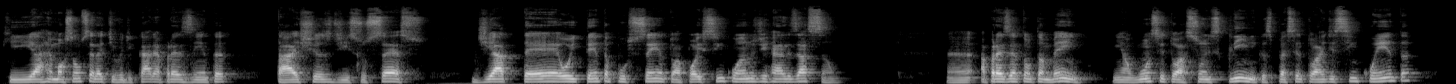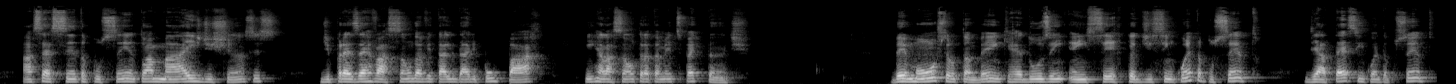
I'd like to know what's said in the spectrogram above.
que a remoção seletiva de cárie apresenta taxas de sucesso de até 80% após 5 anos de realização. É, apresentam também, em algumas situações clínicas, percentuais de 50% a 60% a mais de chances de preservação da vitalidade pulpar em relação ao tratamento expectante. Demonstram também que reduzem em cerca de 50%, de até 50%,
